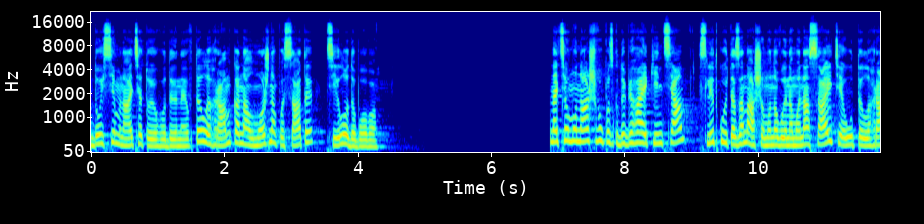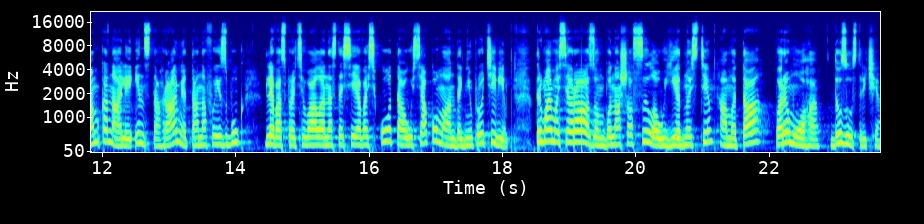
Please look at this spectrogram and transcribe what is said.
до 17 години. В телеграм-канал можна писати цілодобово. На цьому наш випуск добігає кінця. Слідкуйте за нашими новинами на сайті, у телеграм-каналі, інстаграмі та на Фейсбук. Для вас працювала Анастасія Васько та уся команда Дніпро ТІВІ. Тримаймося разом, бо наша сила у єдності, а мета перемога. До зустрічі.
